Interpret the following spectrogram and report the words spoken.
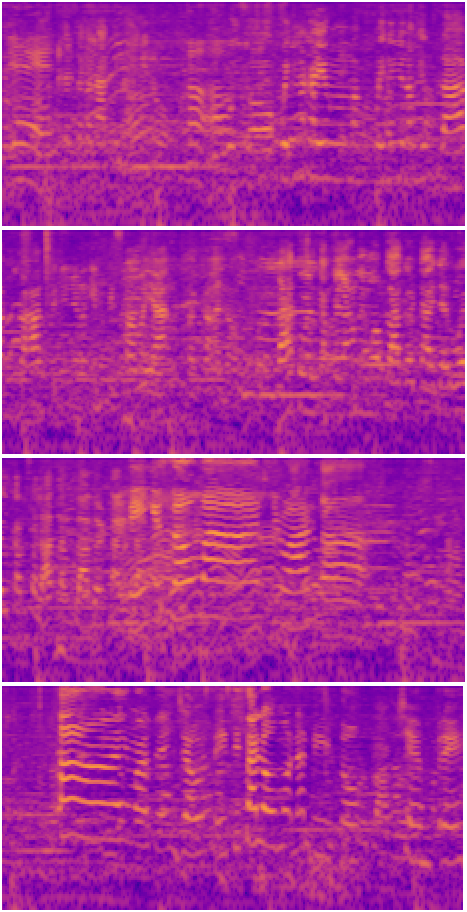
Yes. pinagdagan natin ng menu. Oo. So pwede na kayong, mag, pwede nyo lang i-vlog, lahat pwede nyo lang i-please mamaya. Nagkaano. Lahat welcome, kaya may mga vlogger tayo dahil welcome sa lahat ng vlogger tayo. Thank you so much, Iwata. Jose. Si Salomo nandito. Siyempre,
